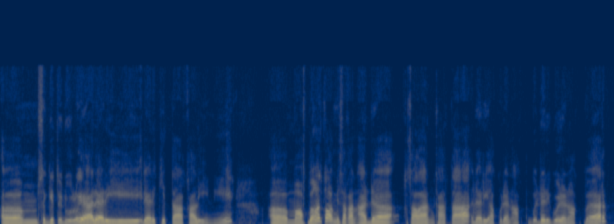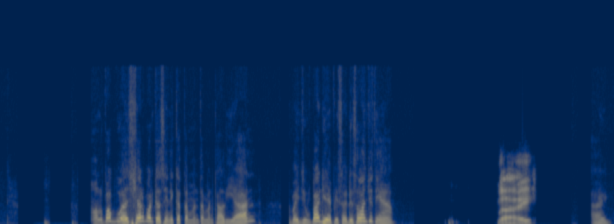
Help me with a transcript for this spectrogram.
um, segitu dulu ya dari dari kita kali ini. Um, maaf banget kalau misalkan ada kesalahan kata dari aku dan aku, dari gue dan Akbar. Jangan lupa buat share podcast ini ke teman-teman kalian. Sampai jumpa di episode selanjutnya. Bye. Bye.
